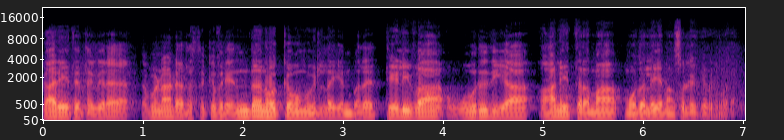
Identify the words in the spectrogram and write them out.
காரியத்தை தவிர தமிழ்நாடு அரசுக்கு வேறு எந்த நோக்கமும் இல்லை என்பதை தெளிவா உறுதியா ஆணித்தரமா முதலே நான் சொல்லி விரும்புகிறேன்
